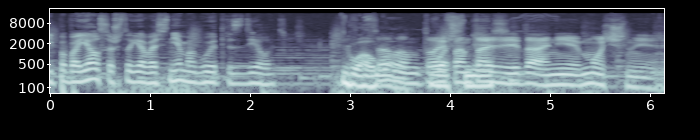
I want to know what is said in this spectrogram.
и побоялся, что я во сне могу это сделать. Вау, В целом, твои Во сне. фантазии, да, они мочные.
